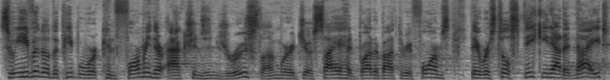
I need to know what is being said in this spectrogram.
So even though the people were conforming their actions in Jerusalem, where Josiah had brought about the reforms, they were still sneaking out at night.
